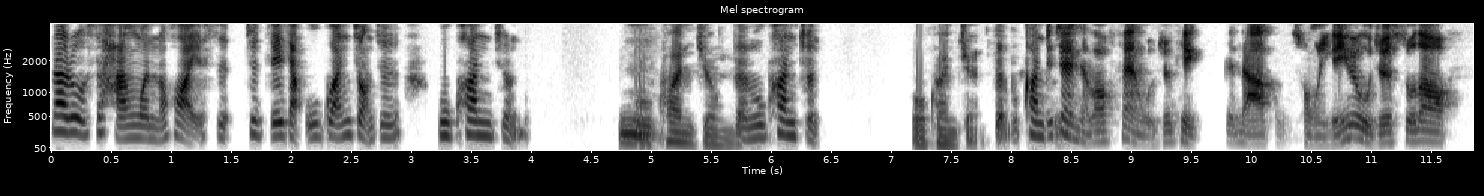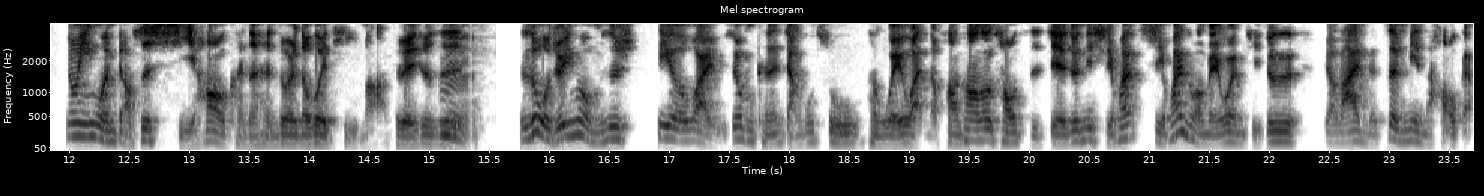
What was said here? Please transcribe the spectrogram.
那如果是韩文的话，也是就直接讲无观众，就是无观众，无观众，对，无观众，无观众，对，无观众。既然讲到 fan，我觉得可以跟大家补充一个，因为我觉得说到用英文表示喜好，可能很多人都会提嘛，对不对？就是。嗯可是我觉得，因为我们是第二外语，所以我们可能讲不出很委婉的话，通常都超直接。就是你喜欢喜欢什么没问题，就是表达你的正面的好感。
